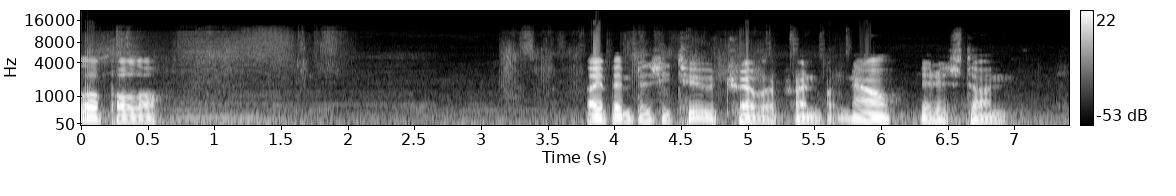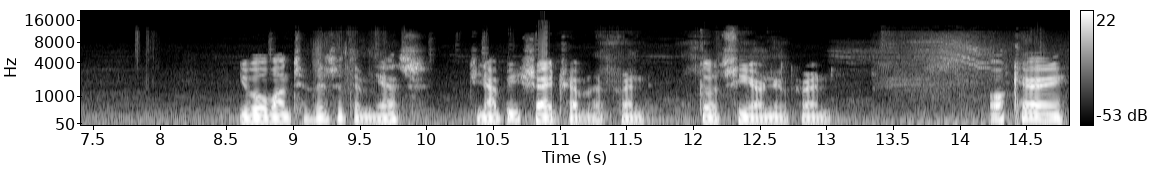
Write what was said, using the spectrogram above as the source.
Hello, Polo. I have been busy too, traveler friend, but now it is done. You will want to visit them, yes? Do not be shy, traveler friend. Go see our new friend. Okay.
